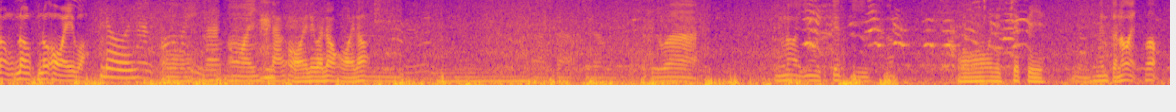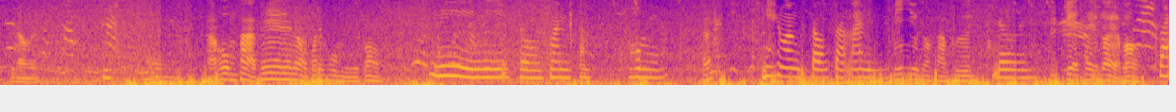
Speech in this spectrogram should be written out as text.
น้องน้องน้องออยบ่ำโดยอ้อยนางอ้อยนางออยนี่ว่าน้องออยเนาะก็คือว่ายังน้อยอยู่เจ็ดปีเนาะอ๋ออยเจ็ดปี เงินก็น้อยเพราะพี่น้อเลย ผ้าห่มผ้าเพ่ได้น้องพอได้ห่มนี่ก็มีมีสองวันสามผมเลยนะฮะมีวังสองสามอันมีอยู่สองสามพื้นโดยสิแกะใส่เรียบร้อยหรือเปล่าไส้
